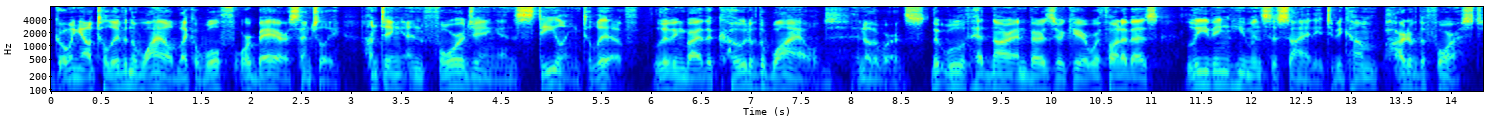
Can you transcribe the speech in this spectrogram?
going out to live in the wild like a wolf or bear, essentially, hunting and foraging and stealing to live, living by the code of the wild, in other words. The Ulfhednar and Berserkir were thought of as leaving human society to become part of the forest,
